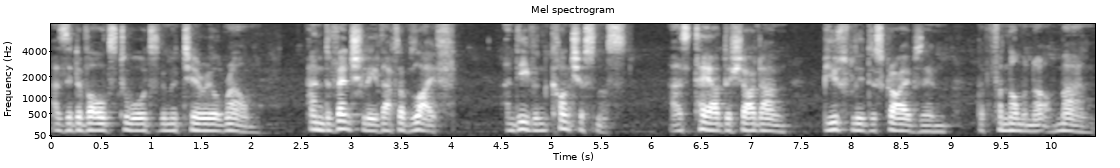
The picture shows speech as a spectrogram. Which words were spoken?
as it evolves towards the material realm, and eventually that of life and even consciousness as Teilhard de Chardin beautifully describes in The Phenomena of Man.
